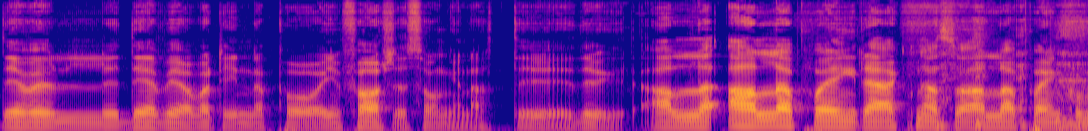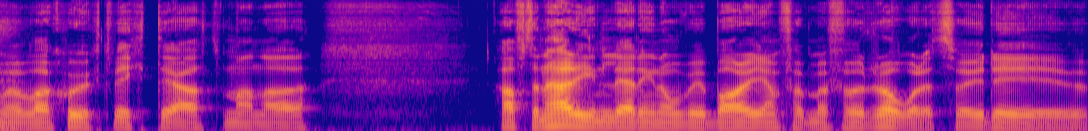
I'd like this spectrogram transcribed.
det är väl det vi har varit inne på inför säsongen, att det, det, alla, alla poäng räknas och alla poäng kommer att vara sjukt viktiga. Att man har haft den här inledningen, om vi bara jämför med förra året, så är det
